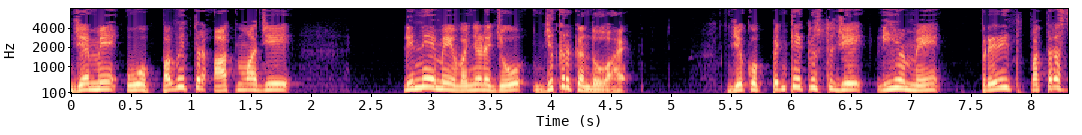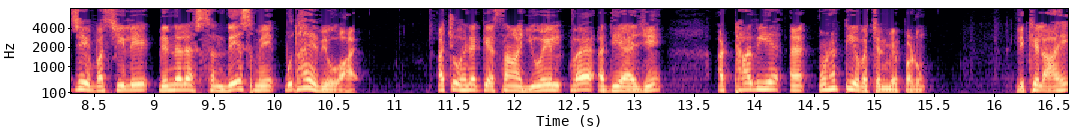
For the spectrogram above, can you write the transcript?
जंहिं में उहो पवित्र आत्मा जे ॾिने में वञण जो जिक्र कंदो आहे जेको पिंते किस्त जे ॾींहं में प्रेरित पत्रस जे वसीले ॾिनल संदेश में ॿुधायो वियो आहे अचो हिन खे असां यू एल ॿ अध्याय जे अठावीह ऐं उणटीह वचन में पढ़ूं लिखियलु आहे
